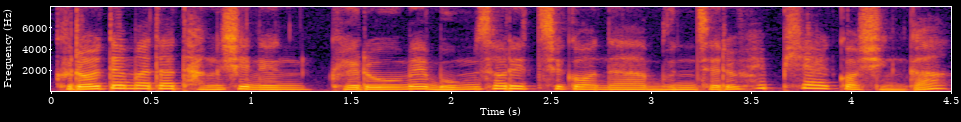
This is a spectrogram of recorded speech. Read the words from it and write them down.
그럴 때마다 당신은 괴로움에 몸서리치거나 문제를 회피할 것인가?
